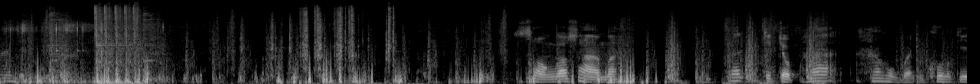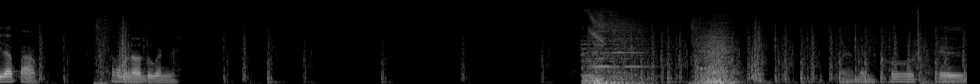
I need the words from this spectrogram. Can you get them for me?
น่าจะดีกว่าสองต่อสามอะ น่าจะจบห้าห้าหกเหมือนคู่เมื่อกี้แล้วเปล่า ต้องมาเราดูกันนะแต่มันโคตรตึง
